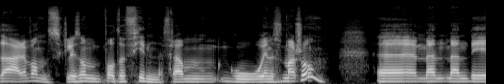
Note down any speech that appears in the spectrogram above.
da er det vanskelig måte, å finne fram god informasjon. Eh, men, men de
